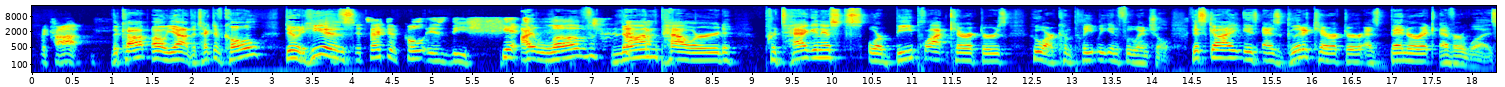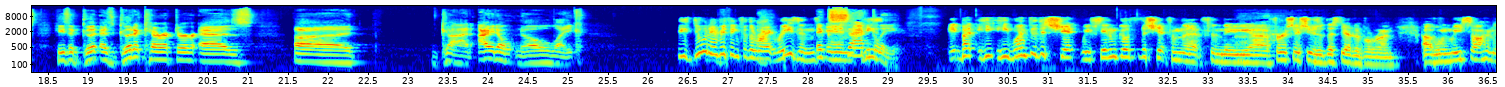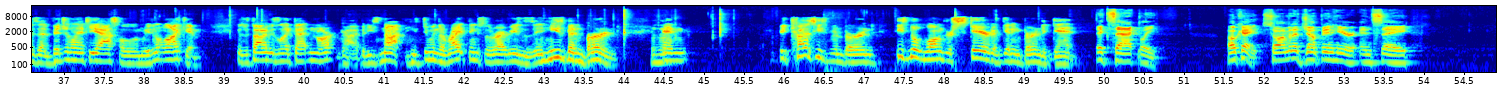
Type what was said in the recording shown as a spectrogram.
The cop. The cop? Oh yeah, Detective Cole. Dude, he is. Detective Cole is the shit. I love non-powered protagonists or B plot characters who are completely influential. This guy is as good a character as Ben Urich ever was. He's a good as good a character as uh God, I don't know, like he's doing everything for the right reasons. Exactly. it- but he, he went through the shit. We've seen him go through the shit from the from the uh, first issues of this Daredevil run. Uh, when we saw him as that vigilante asshole, and we didn't like him because we thought he was like that art guy, but he's not. He's doing the right things for the right reasons, and he's been burned. Mm-hmm. And because he's been burned, he's no longer scared of getting burned again. Exactly. Okay, so I'm going to jump in here and say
